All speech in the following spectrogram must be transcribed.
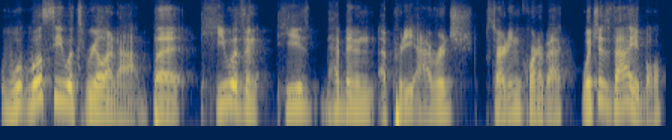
we'll we'll see what's real or not. But he was an he had been a pretty average starting cornerback, which is valuable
